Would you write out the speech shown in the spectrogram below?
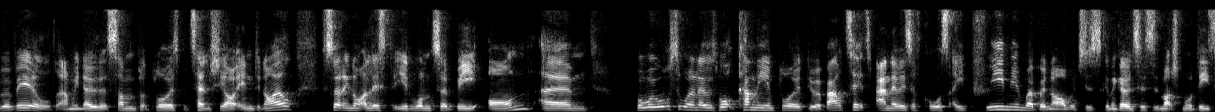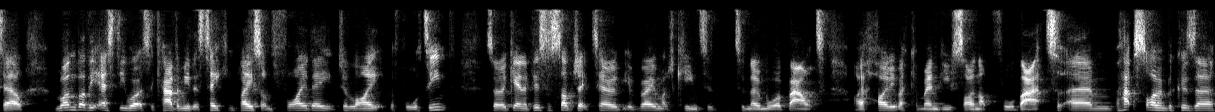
revealed, and we know that some employers potentially are in denial. Certainly not a list that you'd want to be on. Um, but we also want to know is what can the employer do about it? And there is, of course, a premium webinar, which is going to go into this in much more detail, run by the SD Worx Academy that's taking place on Friday, July the 14th. So again, if this is a subject area that you're very much keen to, to know more about, I highly recommend you sign up for that. Um, perhaps Simon, because uh,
